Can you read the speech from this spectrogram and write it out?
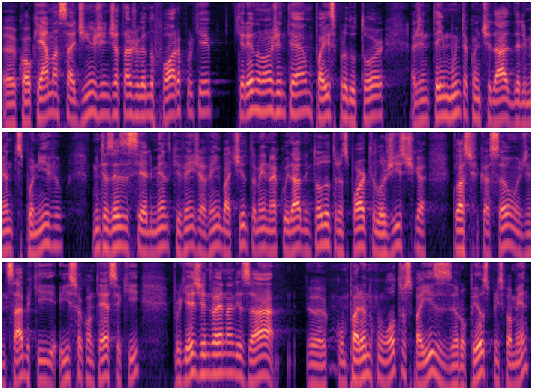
uh, qualquer amassadinho a gente já está jogando fora, porque querendo ou não, a gente é um país produtor, a gente tem muita quantidade de alimento disponível, Muitas vezes esse alimento que vem já vem batido também, não é cuidado em todo o transporte, logística, classificação. A gente sabe que isso acontece aqui, porque a gente vai analisar, uh, comparando com outros países, europeus principalmente,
